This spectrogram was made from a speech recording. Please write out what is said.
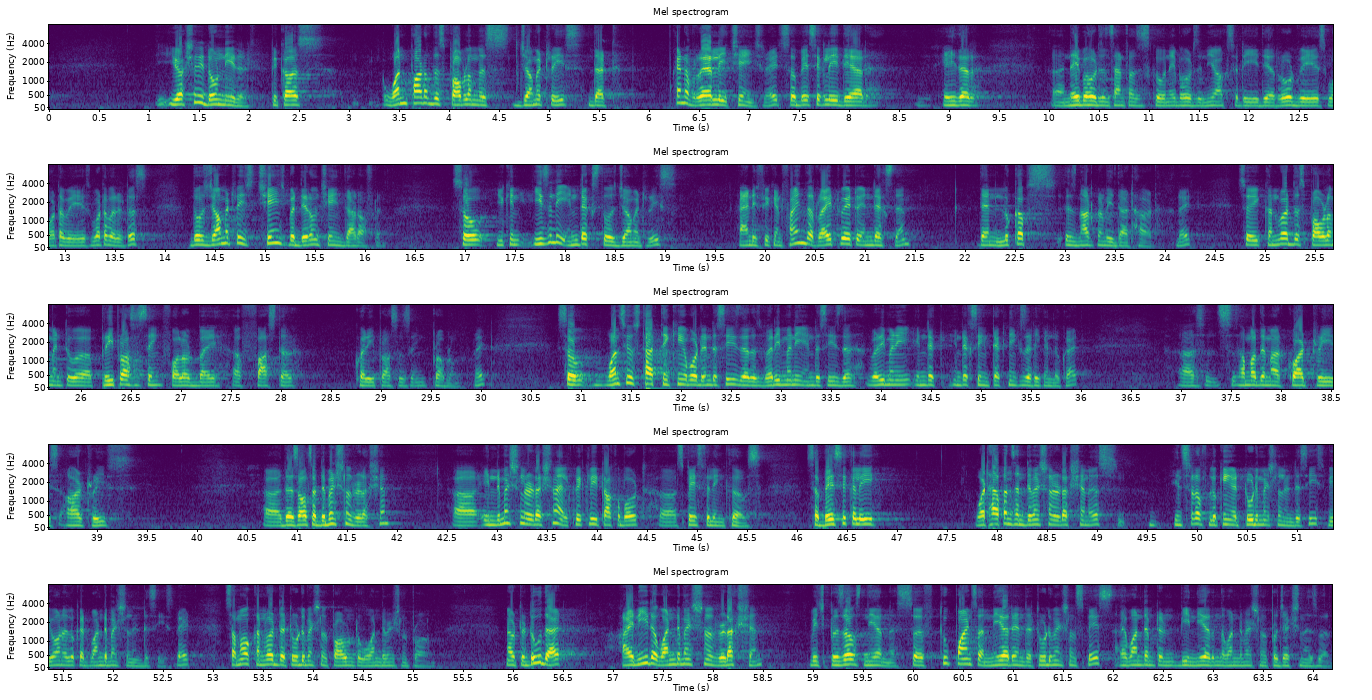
You actually don't need it because one part of this problem is geometries that kind of rarely change, right? So basically, they are either uh, neighborhoods in San Francisco, neighborhoods in New York City, they are roadways, waterways, whatever it is. Those geometries change, but they don't change that often. So you can easily index those geometries and if you can find the right way to index them, then lookups is not going to be that hard, right? So you convert this problem into a pre-processing followed by a faster query processing problem, right? So once you start thinking about indices, there is very many indices, there are very many indexing techniques that you can look at. Uh, so some of them are quad trees, R trees. Uh, there's also dimensional reduction. Uh, in dimensional reduction, I'll quickly talk about uh, space filling curves. So basically, what happens in dimensional reduction is instead of looking at two dimensional indices, we want to look at one dimensional indices, right? Somehow convert the two dimensional problem to one dimensional problem. Now to do that, I need a one dimensional reduction which preserves nearness. So if two points are near in the two dimensional space, I want them to be near in the one dimensional projection as well.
